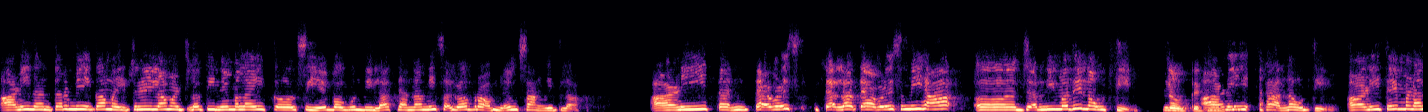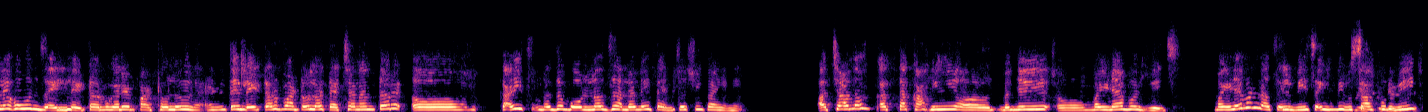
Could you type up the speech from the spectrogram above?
आणि नंतर मी एका मैत्रिणीला म्हटलं, तिने मला एक सीए बघून दिला. त्यांना मी सगळं प्रॉब्लेम सांगितलं. आणि त्यां त्यावेळेस त्याला त्यावेळेस मी ह्या जर्नीमध्ये नव्हती. नव्हते. आणि हां, नव्हती. आणि ते म्हणाले होऊन जाईल. लेटर वगैरे पाठवलं आणि ते लेटर पाठवलं त्याच्यानंतर काहीच माझं बोलणंच झालं नाही त्यांच्याशी काही नाही. अचानक आता काही अ, म्हणजे अ, महिन्यापूर्वीच, महिने पण नसेल 20 एक 20 दिवसापूर्वी दिवस.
